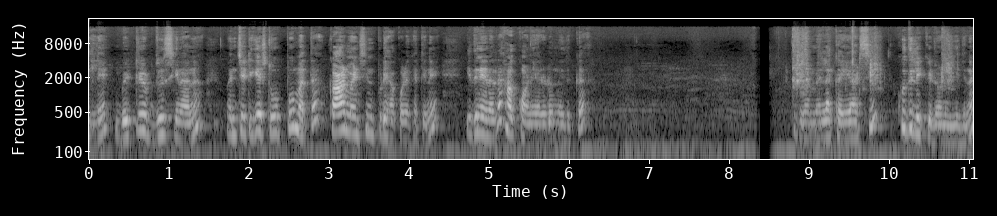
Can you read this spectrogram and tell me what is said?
ಇಲ್ಲೇ ಬಿಟ್ರೂಟ್ ಜ್ಯೂಸಿಗೆ ನಾನು ಒಂದು ಚಿಟಿಗೆಷ್ಟು ಉಪ್ಪು ಮತ್ತು ಕಾಳು ಮೆಣಸಿನ ಪುಡಿ ಹಾಕೊಳಕತ್ತೀನಿ ಇದನ್ನೇನದ ಹಾಕ್ಕೊಂಡು ಎರಡೂ ಇದಕ್ಕೆ. ಇದನ್ನೆಲ್ಲ ಕೈ ಆಡಿಸಿ ಕುದಿಲಿಕ್ಕೆ ಇಡೋಣ ಈಗ ಇದನ್ನ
